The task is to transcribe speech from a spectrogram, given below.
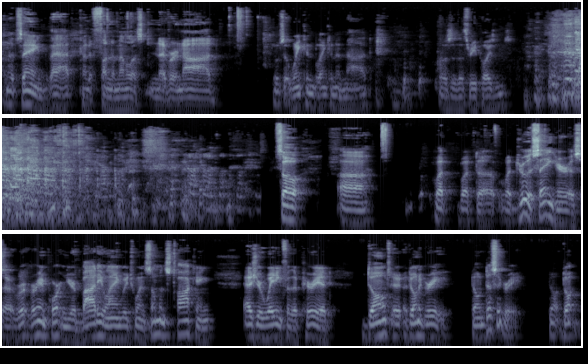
I'm not saying that kind of fundamentalist never nod. Was it winking, blinking, and nod? Those are the three poisons. So, uh, what what uh, what Drew is saying here is uh, very important. Your body language when someone's talking, as you're waiting for the period, don't uh, don't agree, don't disagree, don't don't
